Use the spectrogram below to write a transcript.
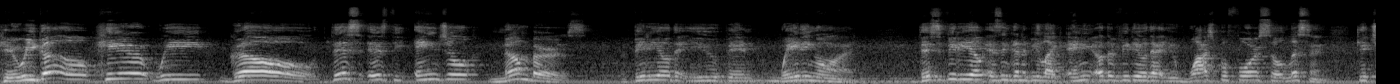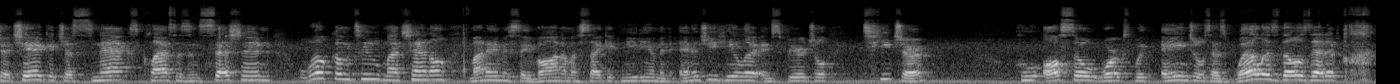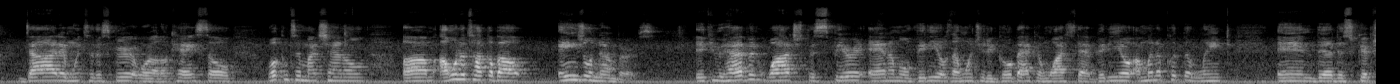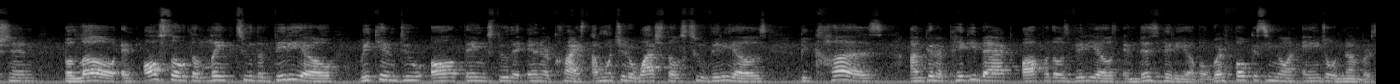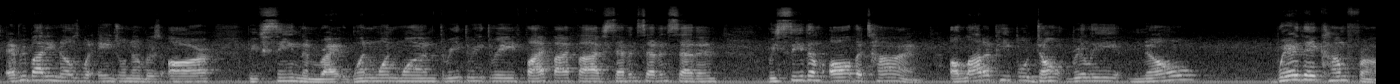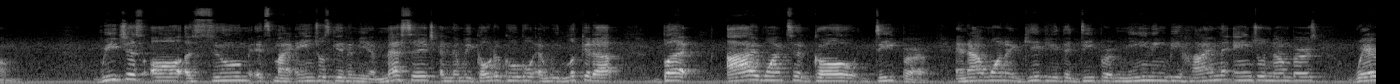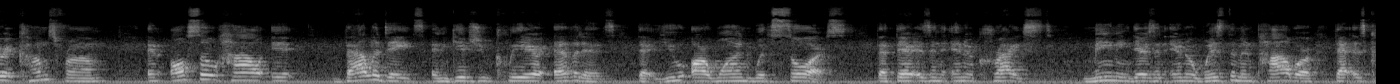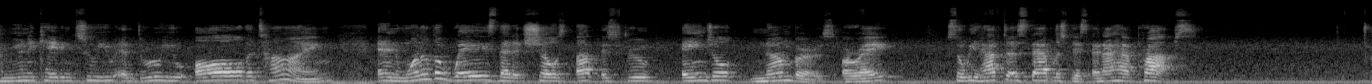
Here we go. Here we go. This is the angel numbers video that you've been waiting on. This video isn't gonna be like any other video that you've watched before, so listen, get your chair, get your snacks, classes in session. Welcome to my channel. My name is Savonn. I'm a psychic medium, an energy healer, and spiritual teacher who also works with angels as well as those that have died and went to the spirit world, okay? So welcome to my channel. Um, I wanna talk about angel numbers. If you haven't watched the spirit animal videos, I want you to go back and watch that video. I'm gonna put the link in the description below and also the link to the video, We Can Do All Things Through the Inner Christ. I want you to watch those two videos because I'm gonna piggyback off of those videos in this video, but we're focusing on angel numbers. Everybody knows what angel numbers are. We've seen them, right? 111, 333, 555, 777. We see them all the time. A lot of people don't really know where they come from. We just all assume it's my angels giving me a message, and then we go to Google and we look it up, but I want to go deeper and I want to give you the deeper meaning behind the angel numbers, where it comes from, and also how it validates and gives you clear evidence that you are one with Source, that there is an inner Christ, meaning there's an inner wisdom and power that is communicating to you and through you all the time. And one of the ways that it shows up is through angel numbers, all right? So we have to establish this, and I have props.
